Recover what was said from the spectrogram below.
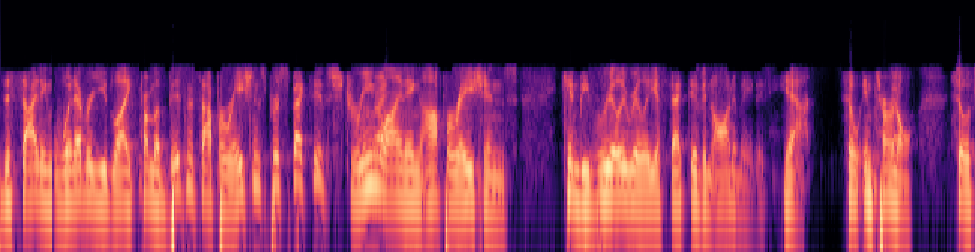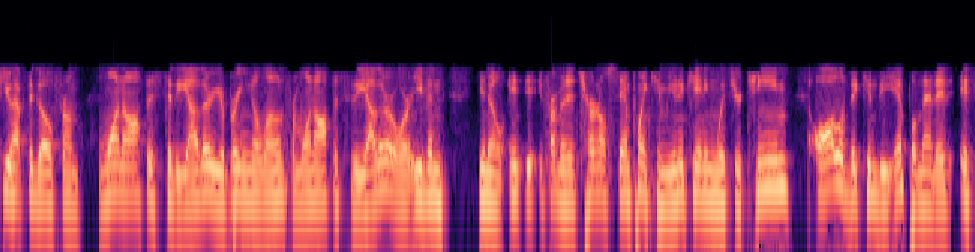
Deciding whatever you'd like from a business operations perspective, streamlining right. operations can be really, really effective and automated. Yeah. So internal. So if you have to go from one office to the other, you're bringing a loan from one office to the other, or even you know, it, it, from an internal standpoint, communicating with your team, all of it can be implemented. It's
